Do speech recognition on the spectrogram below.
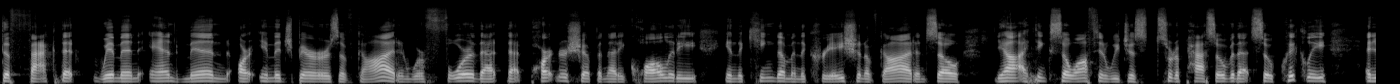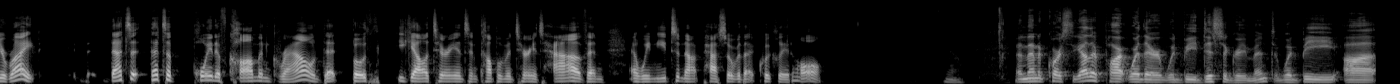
the fact that women and men are image bearers of God and we're for that that partnership and that equality in the kingdom and the creation of God. And so yeah, I think so often we just sort of pass over that so quickly and you're right that's a that's a point of common ground that both egalitarians and complementarians have and and we need to not pass over that quickly at all and then of course the other part where there would be disagreement would be uh,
